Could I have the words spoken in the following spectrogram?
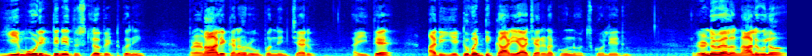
ఈ మూడింటిని దృష్టిలో పెట్టుకొని ప్రణాళికను రూపొందించారు. అయితే అది ఎటువంటి కార్యాచరణకు నోచుకోలేదు. రెండు వేల నాలుగులో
